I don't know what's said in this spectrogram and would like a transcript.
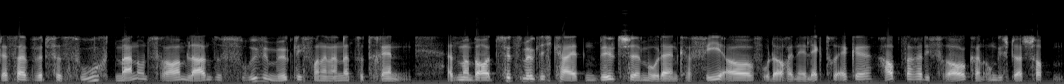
Deshalb wird versucht, Mann und Frau im Laden so früh wie möglich voneinander zu trennen. Also man baut Sitzmöglichkeiten, Bildschirme oder ein Café auf oder auch eine Elektroecke. Hauptsache die Frau kann ungestört shoppen.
